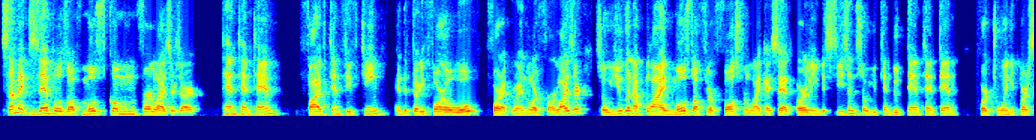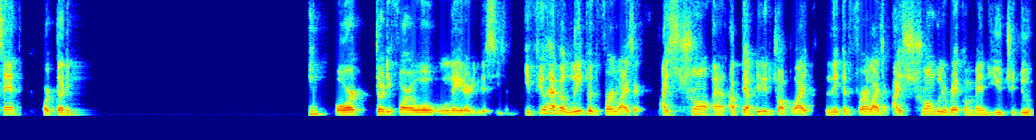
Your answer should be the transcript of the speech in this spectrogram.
Some examples of most common fertilizers are 10, 10, 10, 5, 10, 15, and the 3400 for a granular fertilizer. So you're going to apply most of your phosphorus, like I said, early in the season. So you can do 10, 10, 10 for 20% or 30 or 3400 later in the season. If you have a liquid fertilizer, I strong uh, the ability to apply liquid fertilizer. I strongly recommend you to do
